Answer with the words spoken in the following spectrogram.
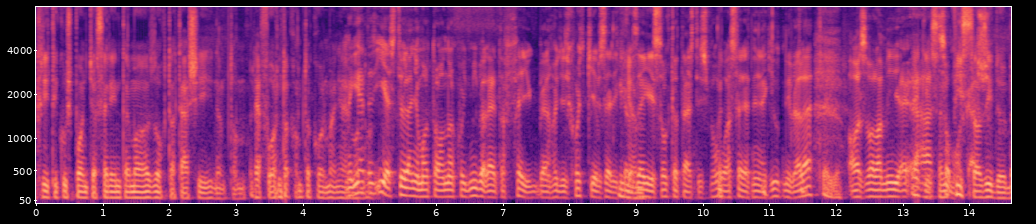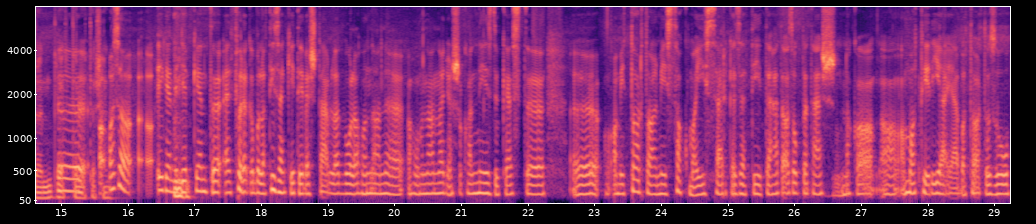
kritikus pontja szerintem az oktatási, nem tudom, reformnak, amit a kormány elgondol. Meg hát ez ijesztő lenyomata annak, hogy mivel lehet a fejükben, hogy hogy képzelik Igen. el az egész oktatást, és hova hát, szeretnének jutni vele, az valami hát Egészen vissza az időben rettenetesen. Az a, igen, egyébként főleg abból a 12 éves táblatból, ahonnan, ahonnan nagyon sokan nézzük ezt, amit tartalmi, szakmai, szerkezeti, tehát az oktatásnak a, a, a matériájába tartozó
